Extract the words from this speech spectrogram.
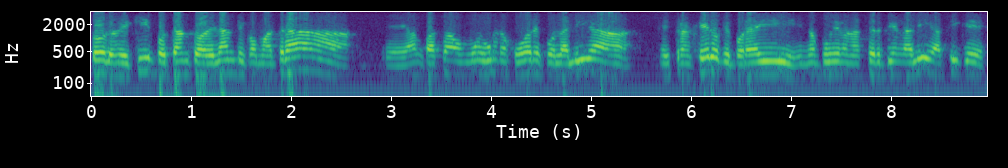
todos los equipos, tanto adelante como atrás, eh, han pasado muy buenos jugadores por la liga extranjeros que por ahí no pudieron hacer bien la liga, así que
